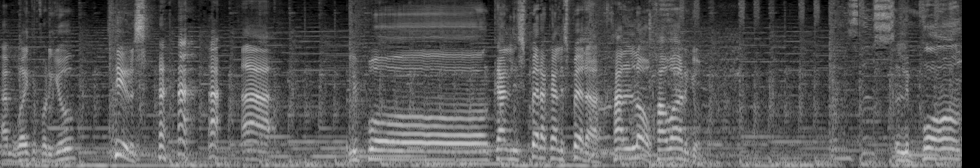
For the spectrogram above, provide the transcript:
I'm waiting for you. Cheers. λοιπόν, καλησπέρα, καλησπέρα. Hello, how are you? Λοιπόν.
